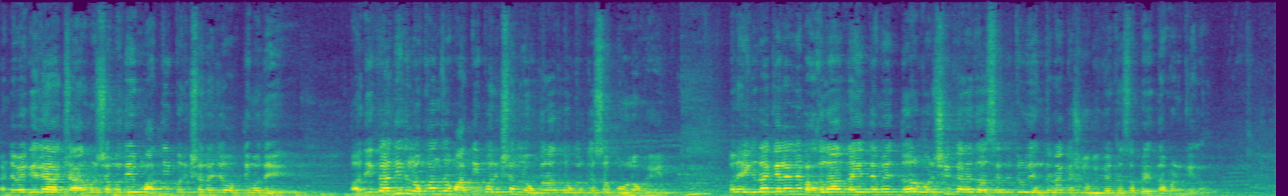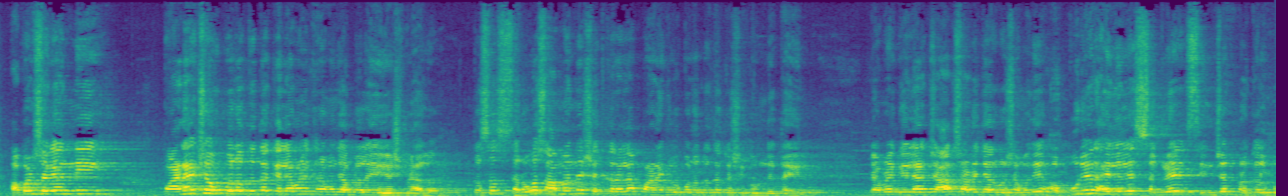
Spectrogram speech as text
आणि त्यामुळे गेल्या चार वर्षामध्ये माती परीक्षणाच्या बाबतीमध्ये अधिकाधिक लोकांचं माती परीक्षण लवकरात लवकर कसं पूर्ण होईल? बरं एकदा केल्याने भागणार नाही त्यामुळे दरवर्षी करायचं असेल तर यंत्रणा कशी उभी करण्याचा प्रयत्न आपण केला. आपण सगळ्यांनी पाण्याच्या उपलब्धता केल्यामुळे खरं म्हणजे आपल्याला हे यश मिळालं. तसंच सर्वसामान्य शेतकऱ्याला पाण्याची उपलब्धता कशी करून देता येईल? त्यामुळे गेल्या चार साडेचार वर्षामध्ये अपुरे राहिलेले सगळे सिंचन प्रकल्प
